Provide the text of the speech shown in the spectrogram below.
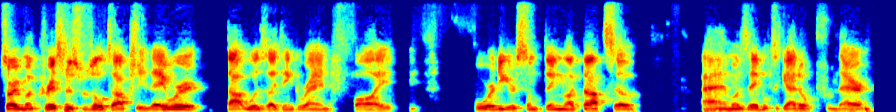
sorry, my Christmas results actually they were that was I think around five forty or something like that. So mm-hmm. um, I was able to get up from there,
